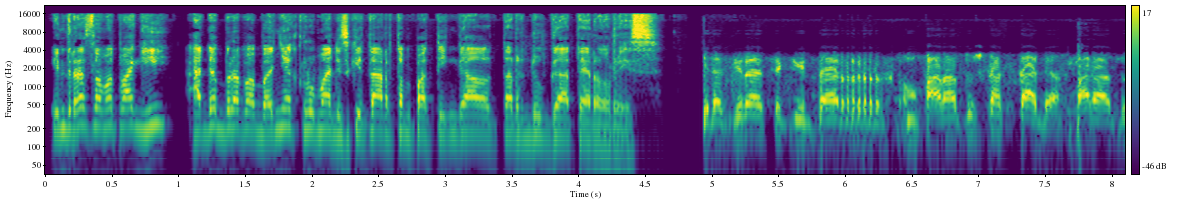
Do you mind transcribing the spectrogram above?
Indra, selamat pagi. Ada berapa banyak rumah di sekitar tempat tinggal terduga teroris? Kira-kira sekitar 400 kakak ada. 400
